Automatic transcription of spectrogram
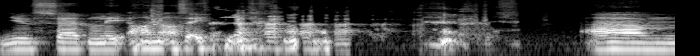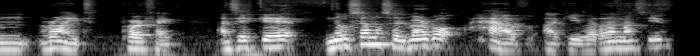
You certainly are not 18. Um, right, perfect. Así es que no usamos el verbo have aquí, ¿verdad, Matthew?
